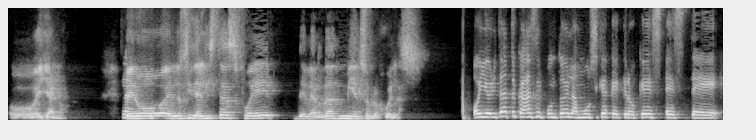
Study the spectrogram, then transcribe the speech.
o ella no. Pero en Los Idealistas fue de verdad miel sobre hojuelas. Oye, ahorita tocabas el punto de la música que creo que es, este,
